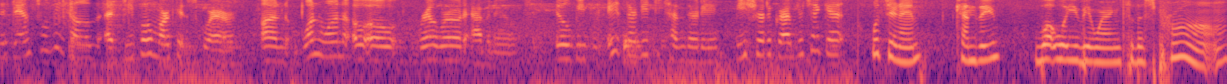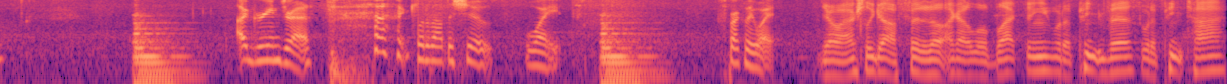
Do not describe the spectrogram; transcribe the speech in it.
The dance will be held at Depot Market Square on 1100 Railroad Avenue. It will be from 8:30 to 10:30. Be sure to grab your ticket. What's your name? Kenzie, What will you be wearing to this prom? a green dress, What about the shoes? white, sparkly white. Yo, I actually got fitted up. I got a little black thingy with a pink vest with a pink tie.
